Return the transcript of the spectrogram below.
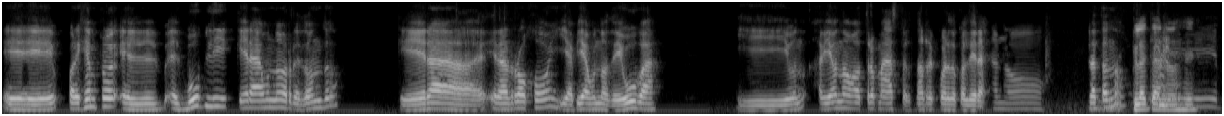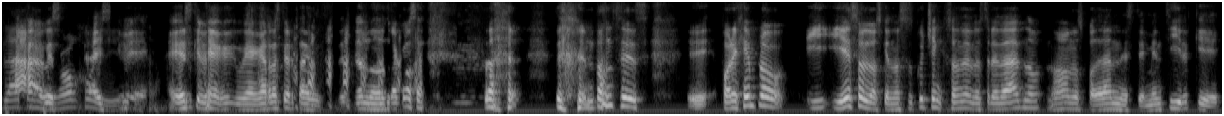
Eh, por ejemplo, el, el Bubli, que era uno redondo, que era, era rojo, y había uno de uva. Y un- había uno otro más, pero no recuerdo cuál era. Ah, no. ¿Plátano? Plátano, sí. Sí, plátano Ah, pues, rojo. ay, y- sí, me- es que me, me agarraste en otra cosa. Entonces, eh, por ejemplo, y, y eso los que nos escuchen que son de nuestra edad no, no nos podrán este, mentir que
